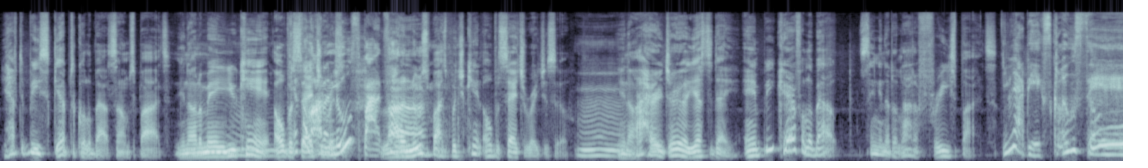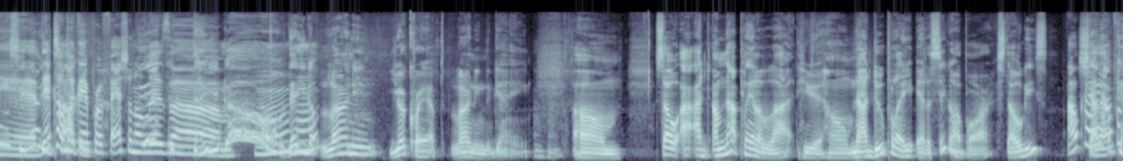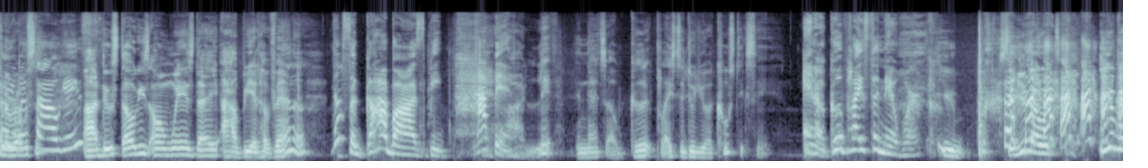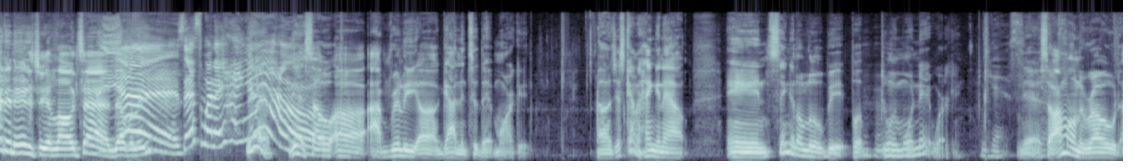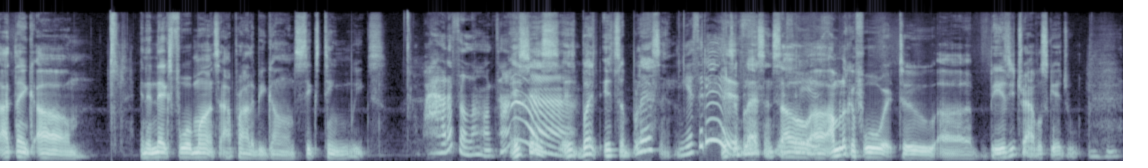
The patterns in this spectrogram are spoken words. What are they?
you have to be skeptical about some spots. You know what I mean? You can't oversaturate. Mm. lot of new spots, A lot of new spots, but you can't oversaturate yourself. You know, I heard Gerald yesterday, and be careful about singing at a lot of free spots. You gotta be exclusive. Oh, see, that come with that talking. professionalism. There you go. There you go. Mm-hmm. Learning your craft, learning the game. Um, so I, I, I'm not playing a lot here at home. Now I do play at a cigar bar, Stogies. Okay, Shout I'm out Kenna familiar with Stogies. I do Stogies on Wednesday. I'll be at Havana. Them cigar bars be popping, Are lit, and that's a good place to do your acoustic set. and a good place to network. You see, you know, you've been in the industry a long time, Beverly. yes, that's where they hang Yeah, out. yeah. So uh, I've really uh, gotten into that market, uh, just kind of hanging out and singing a little bit, but Mm-hmm. doing more networking. yes, Yeah. yes. So I'm on the road. I think um, in the next four months I'll probably be gone 16 weeks. Wow, that's a long time. It's just, it's, but it's a blessing. yes, it is. It's a blessing. Yes, so uh, I'm looking forward to a busy travel schedule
